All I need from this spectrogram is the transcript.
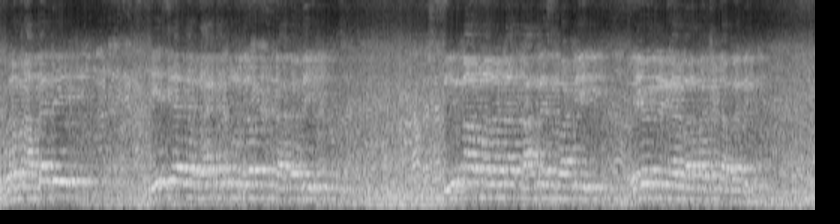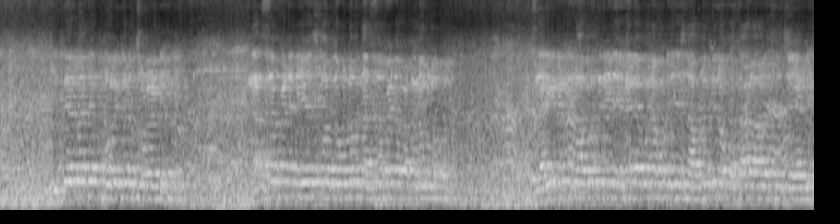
ఇవాళ మన అభ్యర్థి కేసీఆర్ గారి నాయకత్వంలో నిలబడిన అభ్యర్థి తీర్మానం వలన కాంగ్రెస్ పార్టీ రేవంత్ రెడ్డి గారు బలపరిచిన అభ్యర్థి ఇద్దరి మధ్య పోలికలు చూడండి నర్సంపేట నియోజకవర్గంలో నర్సంపేట పట్టణంలో జరిగినటువంటి అభివృద్ధి నేను ఎమ్మెల్యే ఉన్నప్పుడు చేసిన అభివృద్ధిని ఒకసారి ఆలోచన చేయండి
